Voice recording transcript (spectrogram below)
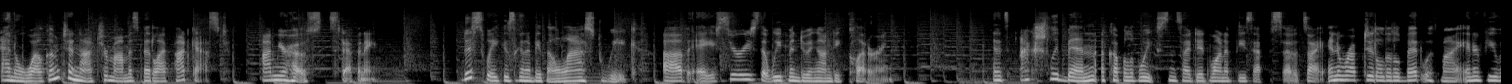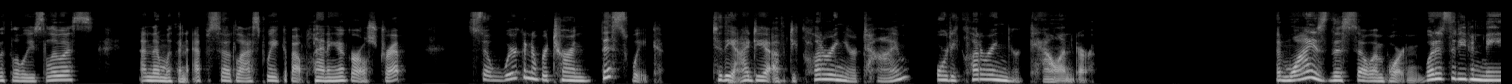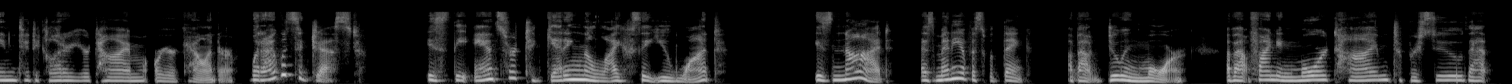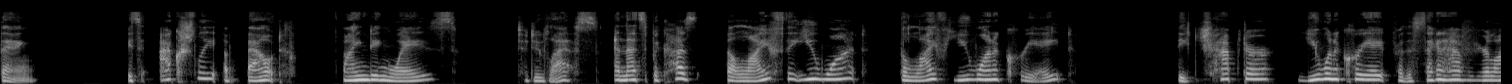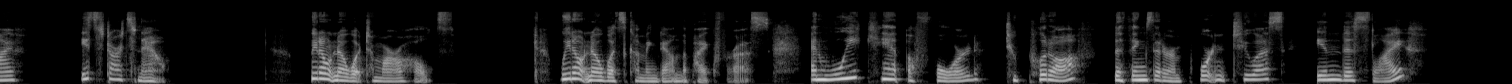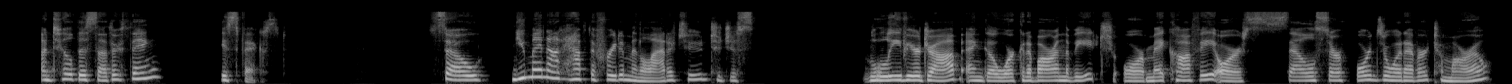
And welcome to Not Your Mama's Midlife Podcast. I'm your host, Stephanie. This week is going to be the last week of a series that we've been doing on decluttering. And it's actually been a couple of weeks since I did one of these episodes. I interrupted a little bit with my interview with Louise Lewis and then with an episode last week about planning a girls' trip. So we're going to return this week to the idea of decluttering your time or decluttering your calendar. And why is this so important? What does it even mean to declutter your time or your calendar? What I would suggest is the answer to getting the life that you want is not as many of us would think, about doing more, about finding more time to pursue that thing. It's actually about finding ways to do less. And that's because the life that you want, the life you want to create, the chapter you want to create for the second half of your life, it starts now. We don't know what tomorrow holds. We don't know what's coming down the pike for us. And we can't afford to put off the things that are important to us in this life until this other thing is fixed. So you may not have the freedom and latitude to just leave your job and go work at a bar on the beach or make coffee or sell surfboards or whatever tomorrow.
